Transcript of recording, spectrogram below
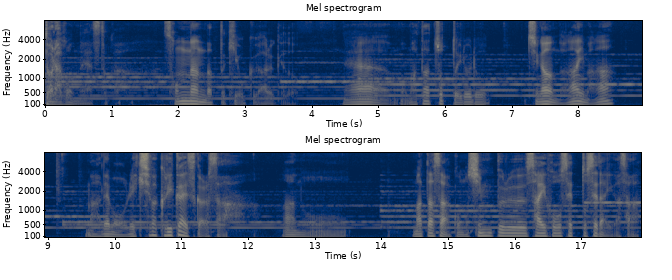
ドラゴンのやつとか。そんなんだった記憶があるけど。ねえまたちょっといろいろ違うんだな今な。まあでも歴史は繰り返すからさ。あのーまたさこのシンプル裁縫セット世代がさ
